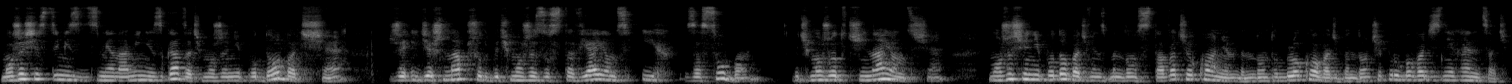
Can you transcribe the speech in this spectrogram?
może się z tymi zmianami nie zgadzać, może nie podobać się, że idziesz naprzód, być może zostawiając ich za sobą, być może odcinając się, może się nie podobać, więc będą stawać okoniem, będą to blokować, będą cię próbować zniechęcać.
